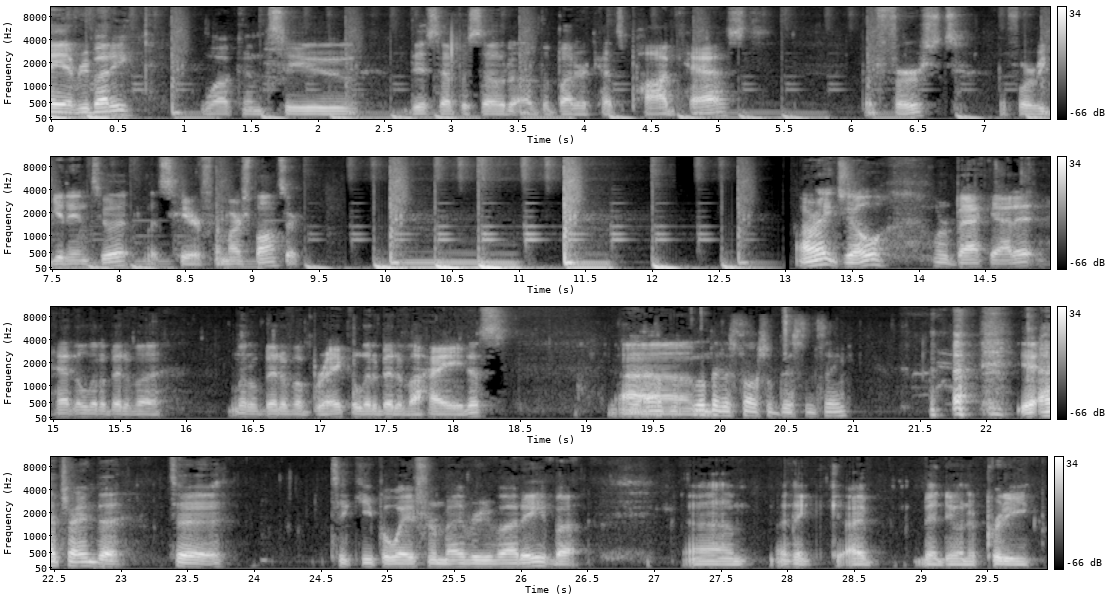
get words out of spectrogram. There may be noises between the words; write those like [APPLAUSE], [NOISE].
Hey, everybody. Welcome to this episode of the Buttercuts podcast. But first, before we get into it, let's hear from our sponsor. All right, Joe, we're back at it. Had a little bit of a little bit of a break, a little bit of a hiatus. Yeah, a little bit of social distancing. [LAUGHS] yeah, I trying to to to keep away from everybody, but um, I think I've been doing a pretty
